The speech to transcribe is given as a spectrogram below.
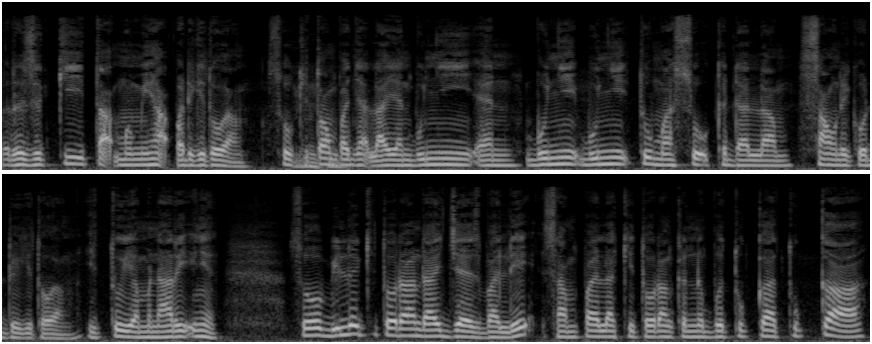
rezeki tak memihak pada kita orang. So kita orang banyak layan bunyi and bunyi-bunyi tu masuk ke dalam sound recorder kita orang. Itu yang menariknya. So bila kita orang digest balik sampailah kita orang kena bertukar-tukar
